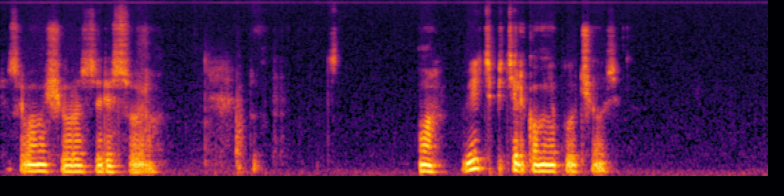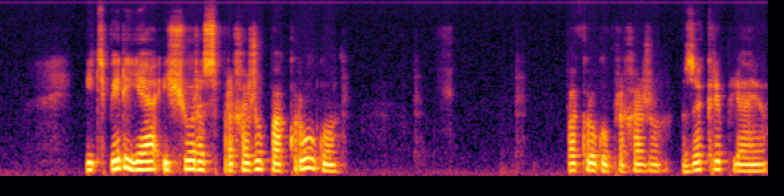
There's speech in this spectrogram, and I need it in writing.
Сейчас я вам еще раз зарисую. Видите, петелька у меня получилась. И теперь я еще раз прохожу по кругу. По кругу прохожу, закрепляю.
